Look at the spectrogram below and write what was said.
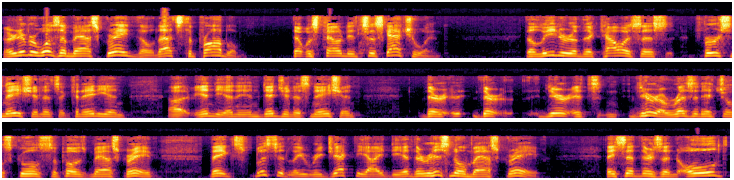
There never was a mass grave, though. That's the problem. That was found in Saskatchewan. The leader of the Cowessess First Nation, it's a Canadian uh, Indian indigenous nation, they're, they're near, it's near a residential school's supposed mass grave. They explicitly reject the idea there is no mass grave. They said there's an old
